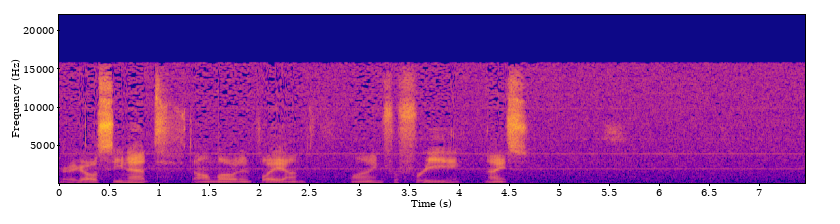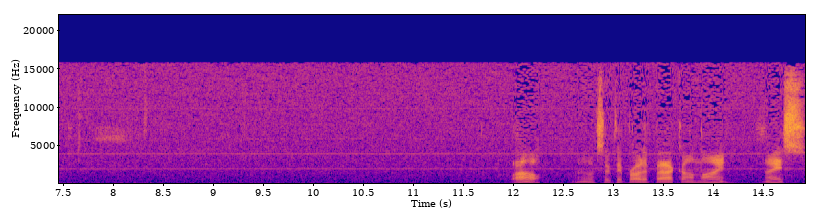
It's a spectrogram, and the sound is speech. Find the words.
there you go, CNET, download and play online for free. Nice. Wow, it looks like they brought it back online. Nice.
